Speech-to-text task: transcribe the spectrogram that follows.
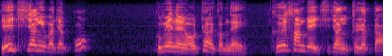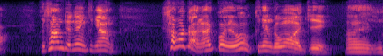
내 주장이 맞았고 그러면은 어떻게 할 건데? 그 사람들의 주장이 틀렸다. 그 사람들은 그냥 사과도 안 할 거예요. 그냥 넘어가지. 아이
